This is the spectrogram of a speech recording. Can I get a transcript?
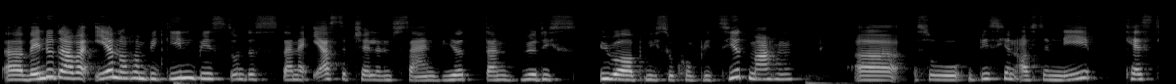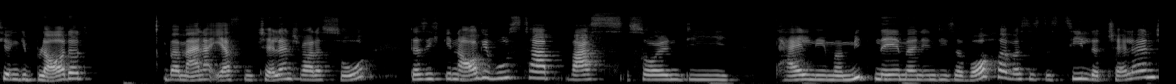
Äh, wenn du da aber eher noch am Beginn bist und das deine erste Challenge sein wird, dann würde ich es überhaupt nicht so kompliziert machen. Äh, so ein bisschen aus dem Nähkästchen geplaudert. Bei meiner ersten Challenge war das so, dass ich genau gewusst habe, was sollen die Teilnehmer mitnehmen in dieser Woche, was ist das Ziel der Challenge.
